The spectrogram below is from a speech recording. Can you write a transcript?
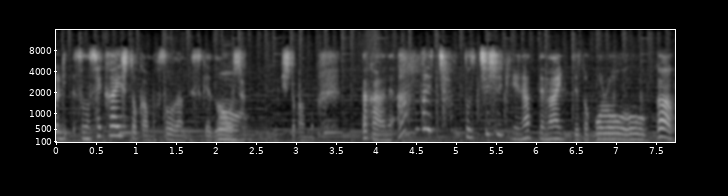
りその世界史とかもそうなんですけど、うん。社会歴史とかもだからねあんまりちゃんと知識になってないってところが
